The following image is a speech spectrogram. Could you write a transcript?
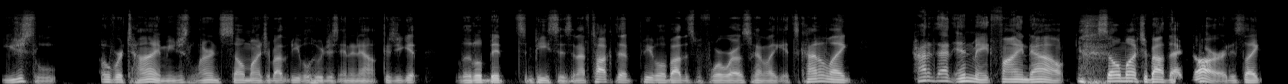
you just over time you just learn so much about the people who are just in and out because you get little bits and pieces. And I've talked to people about this before, where I was kind of like, it's kind of like, how did that inmate find out so much about that guard? It's like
